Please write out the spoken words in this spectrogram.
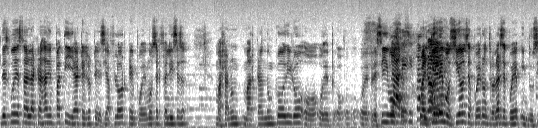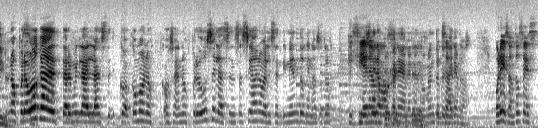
Después está la caja de empatía, que es lo que decía Flor, que podemos ser felices marcando un, marcando un código o, o, dep- o- o- o depresivos. Claro, si estamos- Cualquier No. emoción se puede controlar, se puede inducir. Nos provoca determinar las, cómo nos, o sea, nos produce la sensación o el sentimiento que nosotros Quisiéramos. quisiéramos Correcto, tener en el momento que queremos. Por eso, entonces,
